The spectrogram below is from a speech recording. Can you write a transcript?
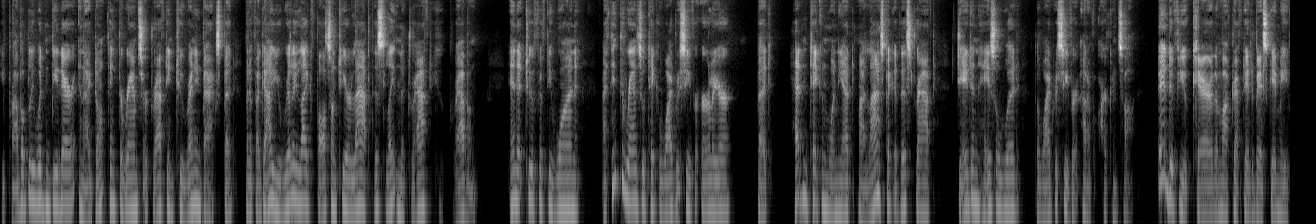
he probably wouldn't be there, and I don't think the Rams are drafting two running backs, but but if a guy you really like falls onto your lap this late in the draft, you grab him. And at 251, I think the Rams would take a wide receiver earlier, but hadn't taken one yet. My last pick of this draft, Jadon Haselwood, the wide receiver out of Arkansas. And if you care, the mock draft database gave me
